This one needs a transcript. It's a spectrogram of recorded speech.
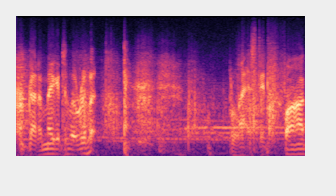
I've got to make it to the river. Blasted fog.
